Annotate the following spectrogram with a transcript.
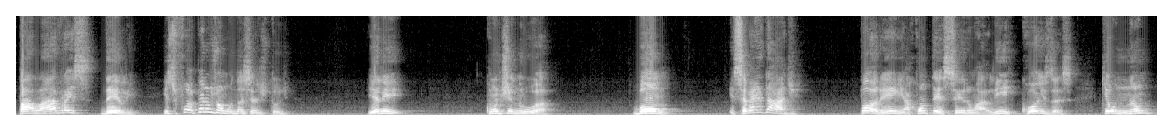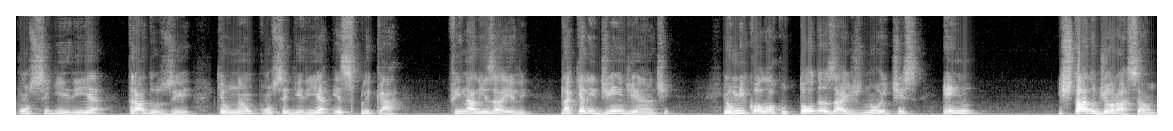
Palavras dele. Isso foi apenas uma mudança de atitude. E ele continua. Bom, isso é verdade. Porém, aconteceram ali coisas que eu não conseguiria traduzir, que eu não conseguiria explicar. Finaliza ele. Daquele dia em diante, eu me coloco todas as noites em estado de oração,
